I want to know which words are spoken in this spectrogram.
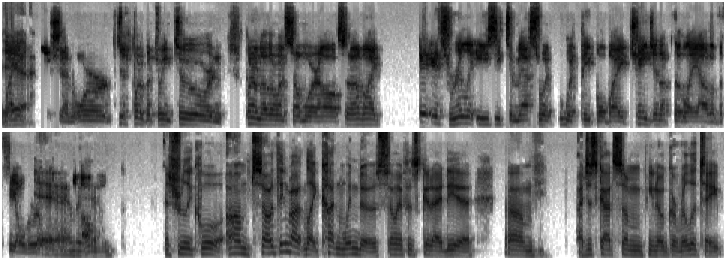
Yeah. or just put it between two, and put another one somewhere else. And I'm like, it, it's really easy to mess with with people by changing up the layout of the field. Really. Yeah, know? man. That's really cool. Um, so I would think about like cutting windows. So if it's a good idea, um, I just got some, you know, gorilla tape.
